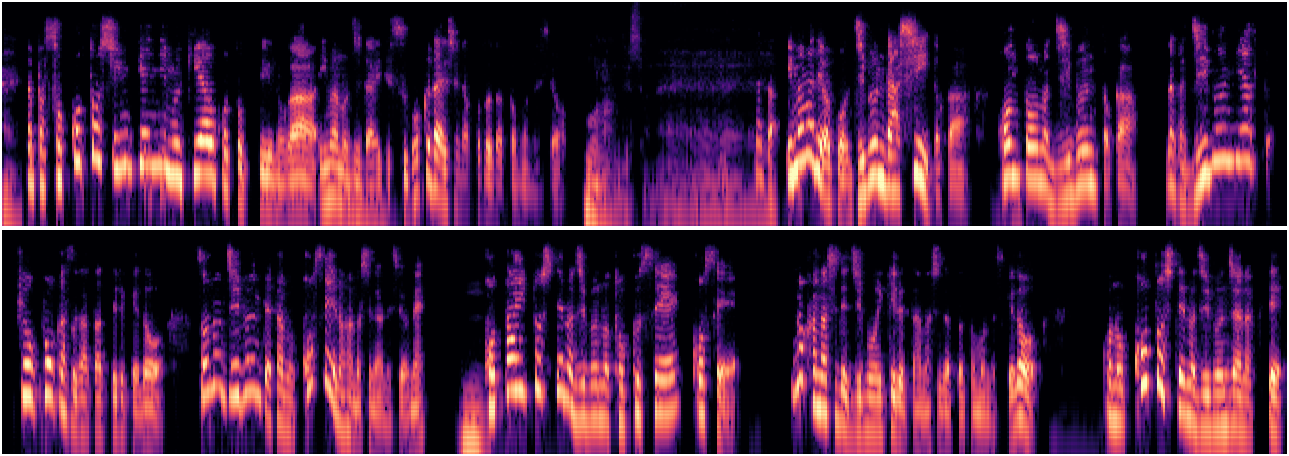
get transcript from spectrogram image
はいはい、やっぱそこと真剣に向き合うことっていうのが今の時代ですごく大事なことだと思うんですよ。そうなんですよね。なんか今まではこう自分らしいとか、本当の自分とか、なんか自分にフォーカスが当たってるけど、その自分って多分個性の話なんですよね。うん、個体としての自分の特性、個性の話で自分を生きるって話だったと思うんですけど、この個としての自分じゃなくて、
